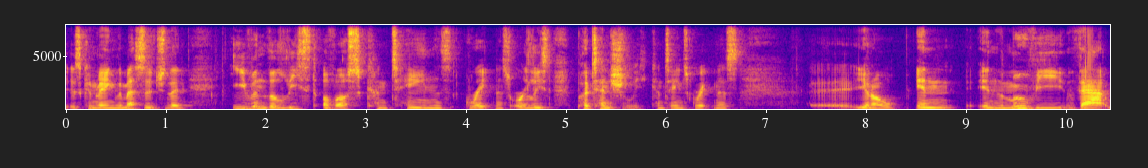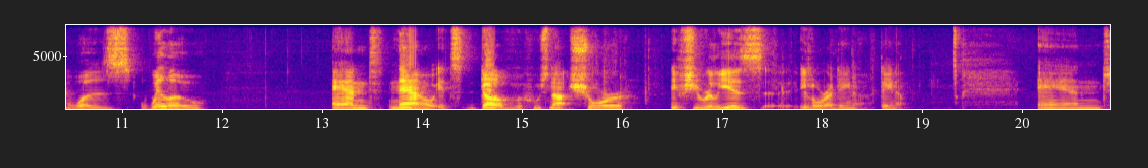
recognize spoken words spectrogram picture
is conveying the message that even the least of us contains greatness or at least potentially contains greatness. Uh, you know in in the movie that was Willow and now it's Dove who's not sure if she really is uh, Elora Dana Dana. And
